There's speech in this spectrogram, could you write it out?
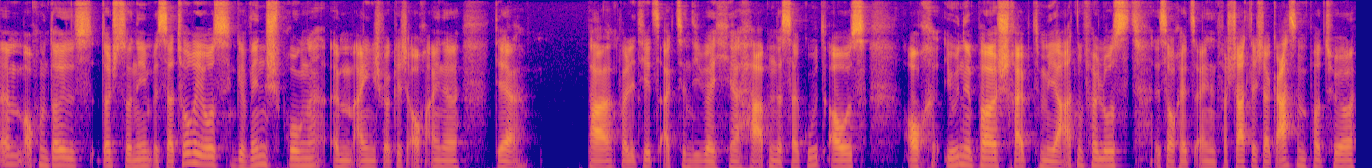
ähm, auch ein deutsches, deutsches Unternehmen ist Sartorius, Gewinnsprung, ähm, eigentlich wirklich auch eine der paar Qualitätsaktien, die wir hier haben. Das sah gut aus. Auch Uniper schreibt Milliardenverlust, ist auch jetzt ein verstaatlicher Gasimporteur.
